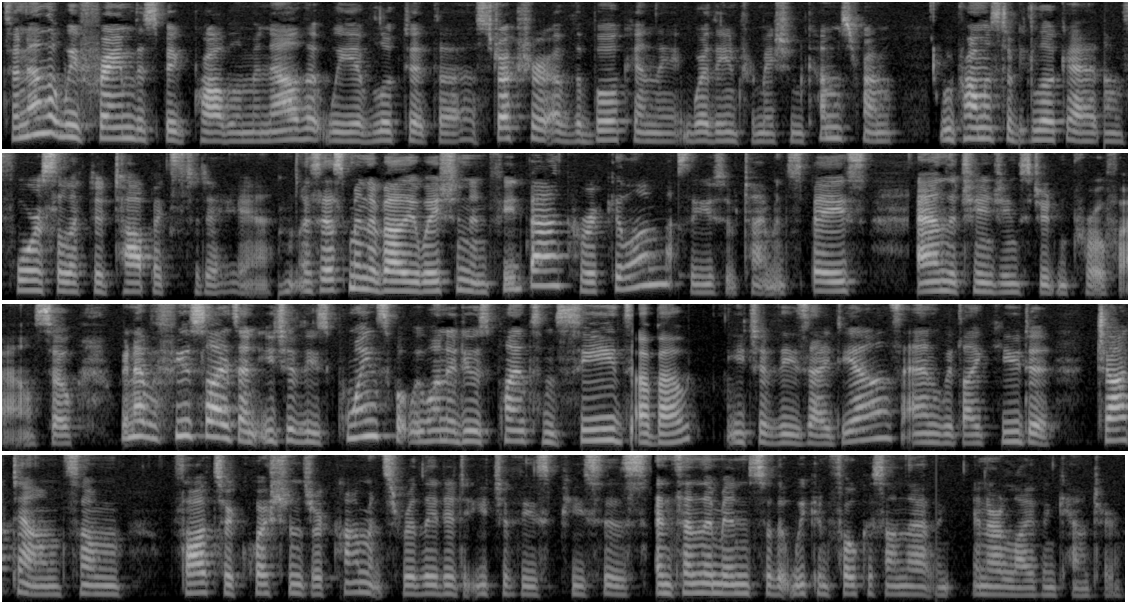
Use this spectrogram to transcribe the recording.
So now that we've framed this big problem and now that we have looked at the structure of the book and the, where the information comes from, we promised to look at um, four selected topics today. Assessment, evaluation, and feedback, curriculum, the use of time and space, and the changing student profile. So we're going to have a few slides on each of these points. What we want to do is plant some seeds about each of these ideas, and we'd like you to jot down some thoughts or questions or comments related to each of these pieces and send them in so that we can focus on that in our live encounter.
